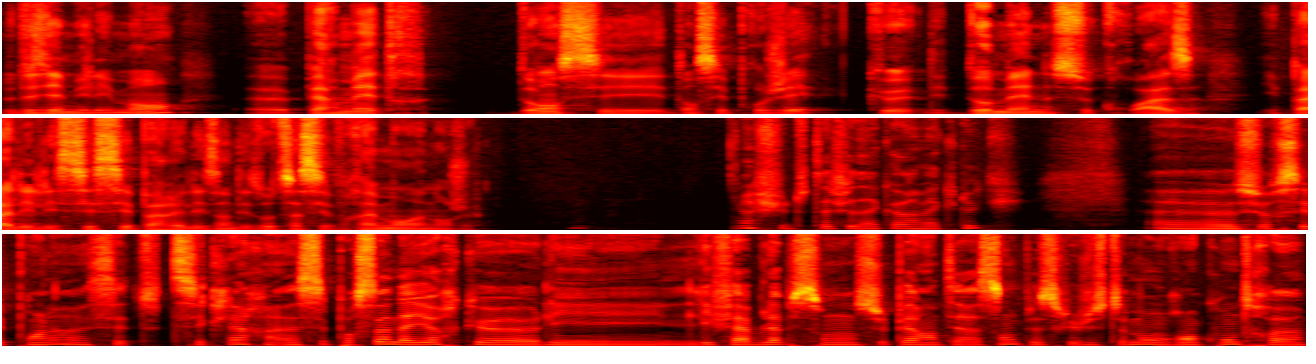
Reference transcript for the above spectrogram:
le deuxième élément, permettre dans ces, dans ces projets que des domaines se croisent et pas les laisser séparer les uns des autres. Ça, c'est vraiment un enjeu. Ah, je suis tout à fait d'accord avec Luc. Euh, sur ces points-là, c'est clair. C'est pour ça d'ailleurs que les, les, Fab Labs sont super intéressants parce que justement, on rencontre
